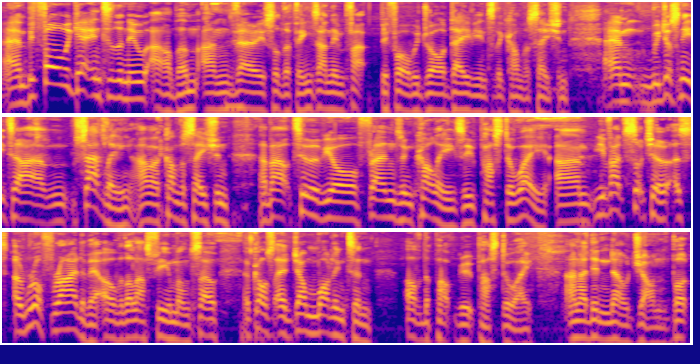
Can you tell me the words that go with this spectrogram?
Um, before we get into the new album and various other things, and in fact, before we draw Davey into the conversation, um, we just need to um, sadly have a conversation about two of your friends and colleagues who passed away. Um, you've had such a, a, a, rough ride of it over the last few months. So, of course, uh, John Waddington of the pop group passed away, and I didn't know John, but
